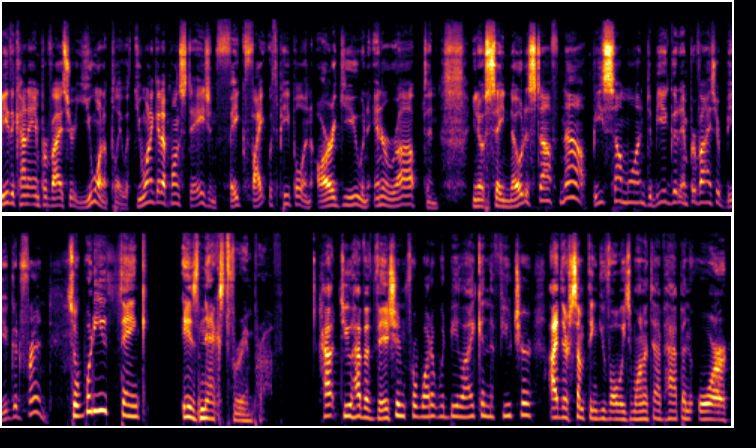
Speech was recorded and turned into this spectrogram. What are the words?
Be the kind of improviser you want to play with. Do you want to get up on stage and fake fight with people and argue and interrupt and, you know, say no to stuff? No. Be someone to be a good improviser. Be a good friend. So, what do you think is next for improv? How do you have a vision for what it would be like in the future? Either something you've always wanted to have happen, or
